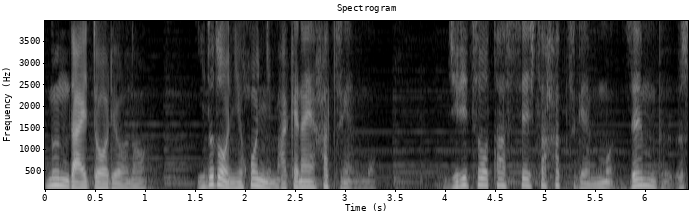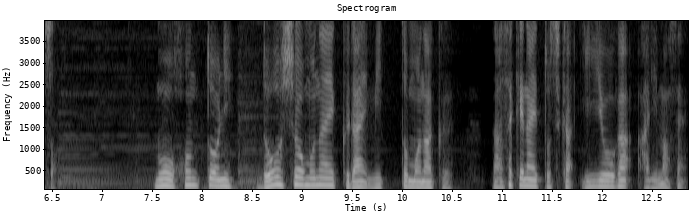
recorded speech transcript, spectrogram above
ムン大統領の二度と日本に負けない発言も、自立を達成した発言も全部嘘。もう本当にどうしようもないくらいみっともなく、情けないとしか言いようがありません。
